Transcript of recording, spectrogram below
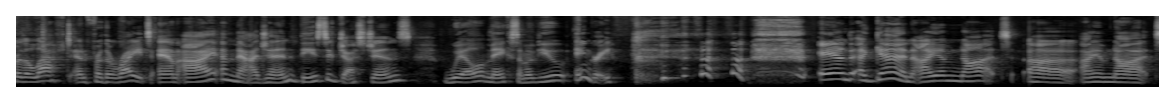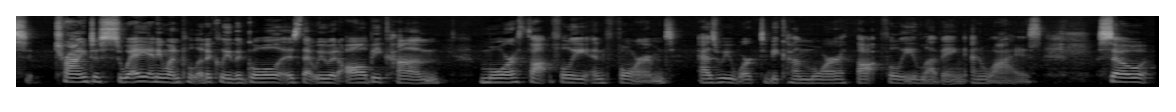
for the left and for the right. And I imagine these suggestions will make some of you angry. and again, I am not, uh, I am not trying to sway anyone politically. The goal is that we would all become more thoughtfully informed as we work to become more thoughtfully loving and wise. So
